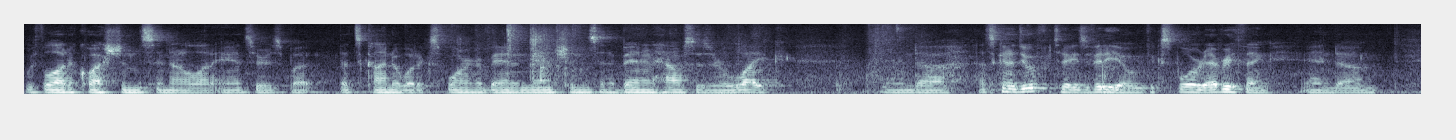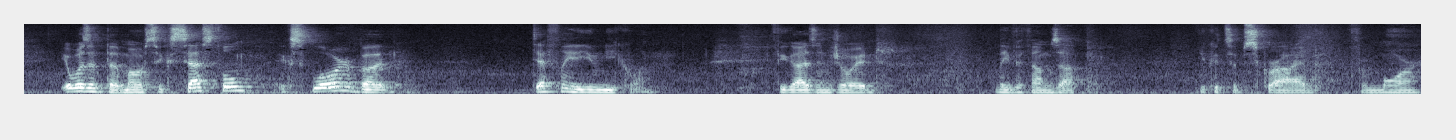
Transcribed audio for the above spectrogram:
with a lot of questions and not a lot of answers. But that's kind of what exploring abandoned mansions and abandoned houses are like. And uh, that's gonna do it for today's video. We've explored everything, and um, it wasn't the most successful explore, but definitely a unique one. If you guys enjoyed, leave a thumbs up. You could subscribe for more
